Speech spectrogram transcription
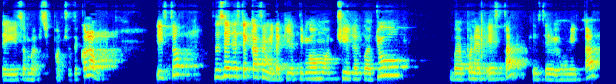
de Sombreros y Ponchos de Colombia. ¿Listo? Entonces, en este caso, mira, aquí ya tengo mochila guayú. Voy a poner esta, que se ve bonita.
